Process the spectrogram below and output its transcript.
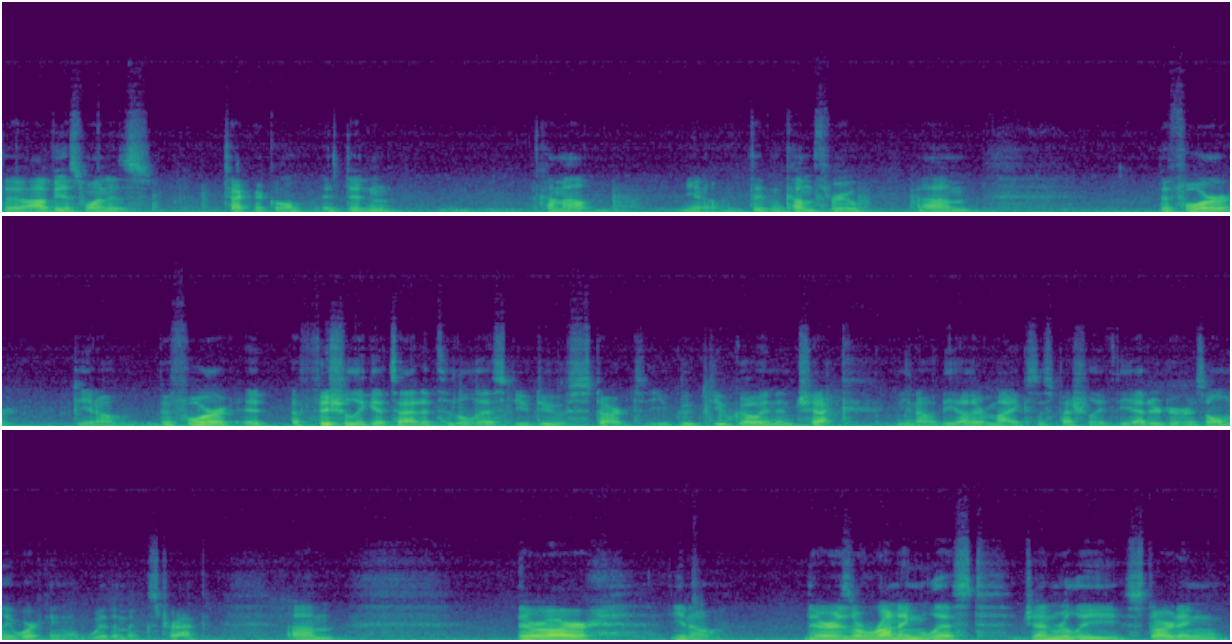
the obvious one is technical. It didn't come out, you know, it didn't come through. Um, before, you know, before it officially gets added to the list, you do start, you, go- you go in and check, you know, the other mics, especially if the editor is only working with a mix track. Um, there are, you know, there is a running list generally starting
